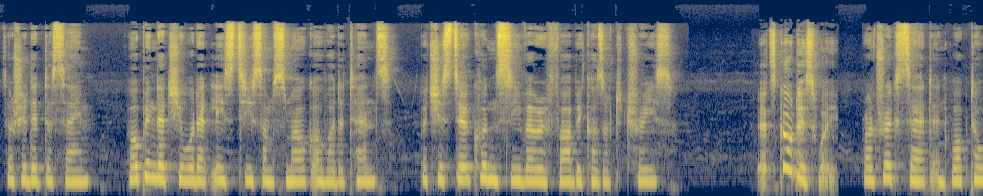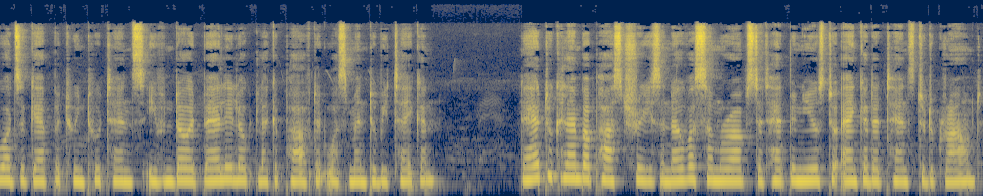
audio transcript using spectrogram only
so she did the same, hoping that she would at least see some smoke over the tents, but she still couldn't see very far because of the trees. Let's go this way, Roderick said and walked towards a gap between two tents, even though it barely looked like a path that was meant to be taken. They had to clamber past trees and over some ropes that had been used to anchor the tents to the ground,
